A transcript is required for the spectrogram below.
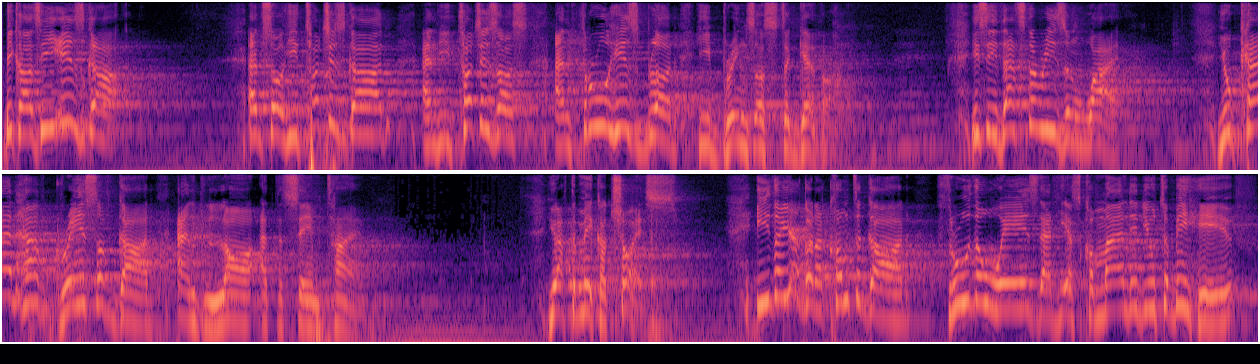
because he is God. And so he touches God and he touches us, and through his blood, he brings us together. You see, that's the reason why you can't have grace of God and law at the same time. You have to make a choice. Either you're going to come to God through the ways that he has commanded you to behave,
